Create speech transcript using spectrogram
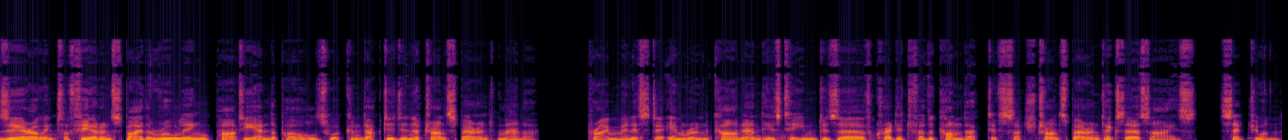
zero interference by the ruling party and the polls were conducted in a transparent manner. Prime Minister Imran Khan and his team deserve credit for the conduct of such transparent exercise, said Chohan.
